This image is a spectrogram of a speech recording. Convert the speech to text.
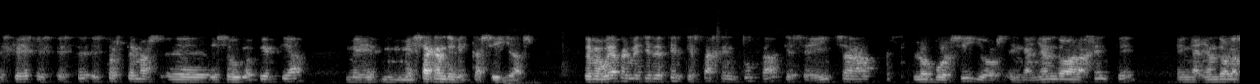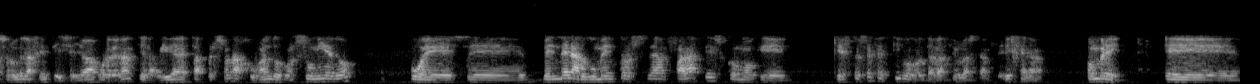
es que este, estos temas eh, de pseudociencia me, me, sacan de mis casillas. Pero me voy a permitir decir que esta gentuza que se hincha los bolsillos engañando a la gente, engañando a la salud de la gente y se lleva por delante la vida de estas personas jugando con su miedo, pues eh, venden argumentos tan falaces como que, que, esto es efectivo contra las células cancerígenas. Hombre, eh,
